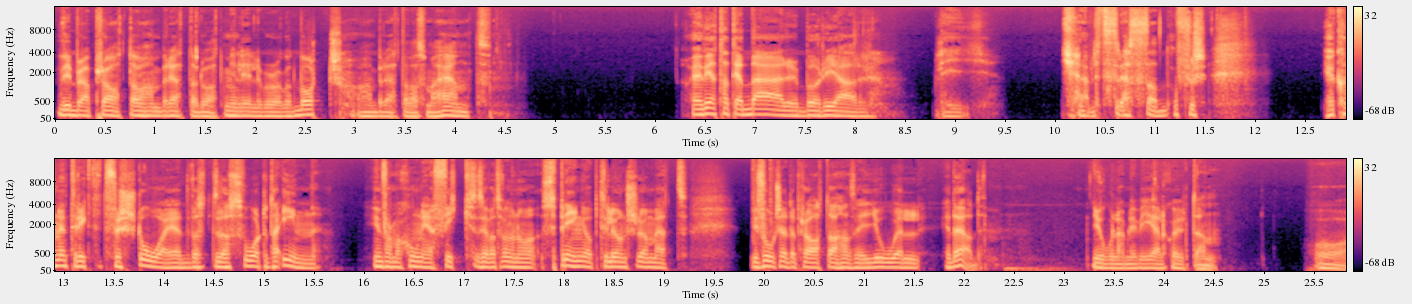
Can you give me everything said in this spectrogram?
vi börjar prata och han berättar då att min lillebror har gått bort och han berättar vad som har hänt. Och jag vet att jag där börjar bli jävligt stressad. Och för, jag kunde inte riktigt förstå, det var, det var svårt att ta in informationen jag fick, så jag var tvungen att springa upp till lunchrummet. Vi fortsätter prata och han säger Joel är död. Joel har blivit elskjuten och,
